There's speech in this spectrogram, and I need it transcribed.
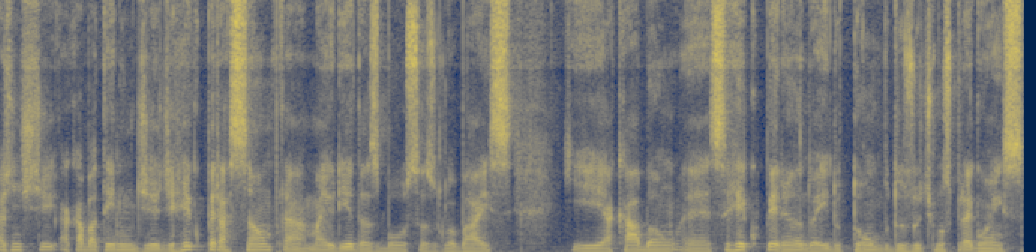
a gente acaba tendo um dia de recuperação para a maioria das bolsas globais que acabam é, se recuperando aí do tombo dos últimos pregões.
